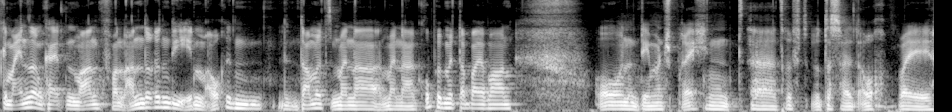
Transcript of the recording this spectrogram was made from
Gemeinsamkeiten waren von anderen, die eben auch in, damals in meiner, meiner Gruppe mit dabei waren. Und dementsprechend äh, trifft, wird das halt auch bei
